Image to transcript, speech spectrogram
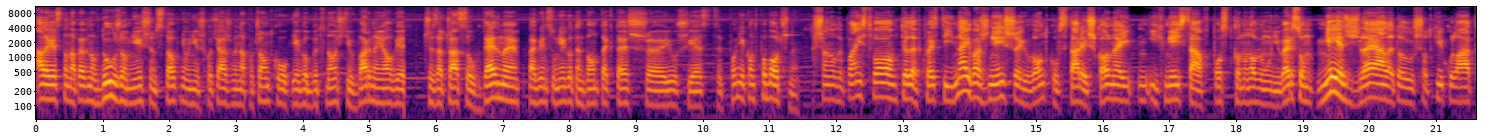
ale jest to na pewno w dużo mniejszym stopniu niż chociażby na początku jego bytności w Barnejowie czy za czasów Delmy. Tak więc u niego ten wątek też e, już jest poniekąd poboczny. Szanowni Państwo, tyle w kwestii najważniejszych wątków starej szkolnej, ich miejsca w postkononowym uniwersum. Nie jest źle, ale to już od kilku lat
